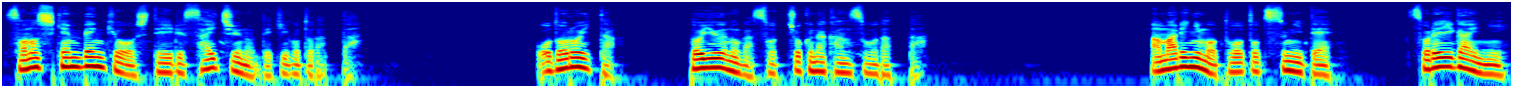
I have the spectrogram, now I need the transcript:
その試験勉強をしている最中の出来事だった。驚いたというのが率直な感想だった。あまりにも唐突すぎてそれ以外に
